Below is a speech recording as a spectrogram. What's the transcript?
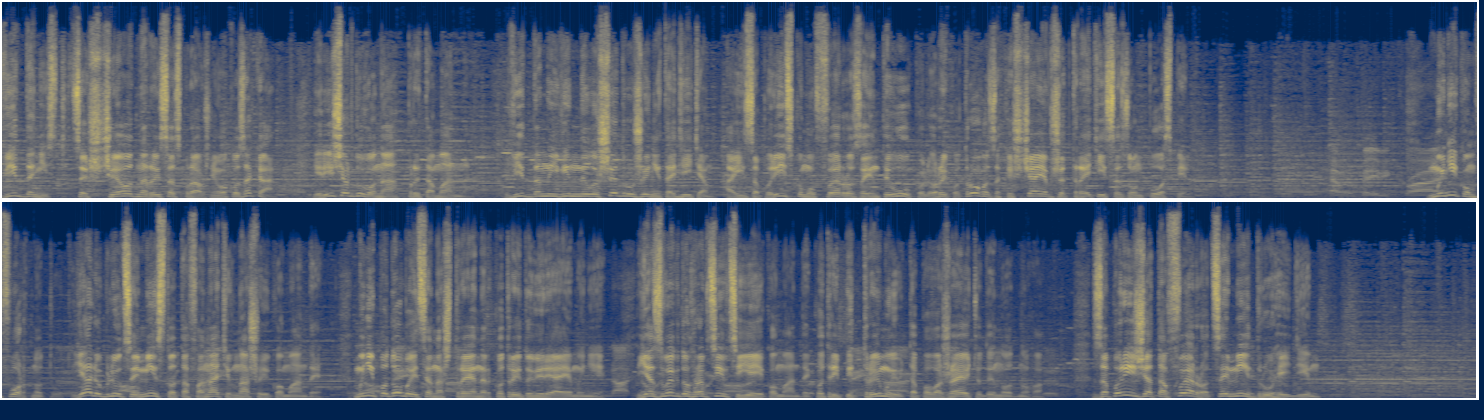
Відданість це ще одна риса справжнього козака, і Річарду вона притаманна. Відданий він не лише дружині та дітям, а й запорізькому ферро за НТУ, кольори котрого захищає вже третій сезон поспіль. Мені комфортно тут. Я люблю це місто та фанатів нашої команди. Мені подобається наш тренер, котрий довіряє мені. Я звик до гравців цієї команди, котрі підтримують та поважають один одного. Запоріжжя та Ферро це мій другий дім.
